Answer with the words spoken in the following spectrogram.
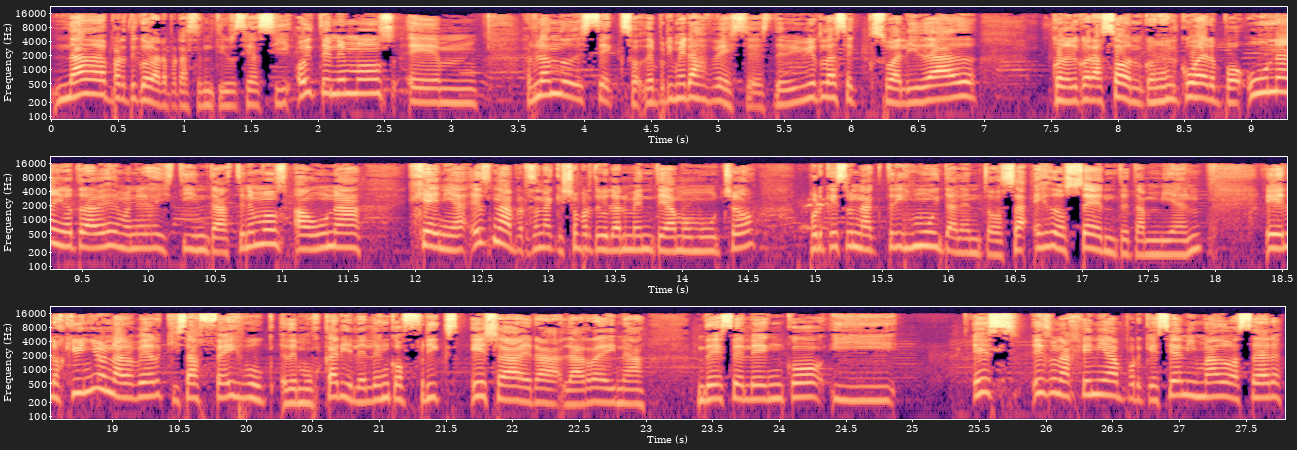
nada particular para sentirse así. Hoy tenemos, eh, hablando de sexo, de primeras veces, de vivir la sexualidad con el corazón, con el cuerpo, una y otra vez de maneras distintas. Tenemos a una genia, es una persona que yo particularmente amo mucho, porque es una actriz muy talentosa, es docente también. Eh, los que vinieron a ver quizás Facebook de Muscari, el elenco Freaks, ella era la reina de ese elenco y es, es una genia porque se ha animado a ser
